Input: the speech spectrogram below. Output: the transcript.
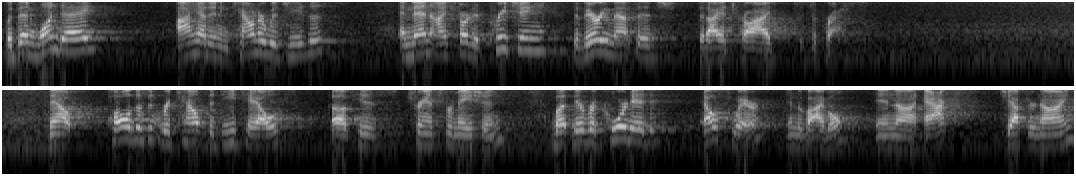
But then one day, I had an encounter with Jesus, and then I started preaching the very message that I had tried to suppress. Now, Paul doesn't recount the details of his transformation, but they're recorded elsewhere in the Bible, in uh, Acts chapter 9.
